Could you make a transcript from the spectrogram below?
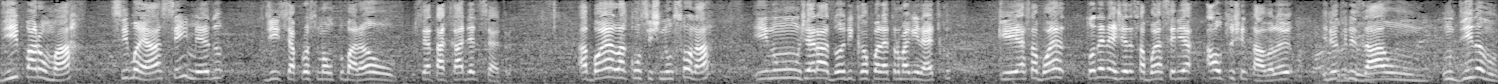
de ir para o mar, se banhar sem medo de se aproximar um tubarão, ser atacado e etc. A boia ela consiste num sonar e num gerador de campo eletromagnético que essa boia, toda a energia dessa boia seria autossustentável. Ela iria utilizar um, um dínamo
